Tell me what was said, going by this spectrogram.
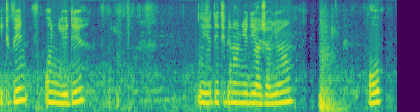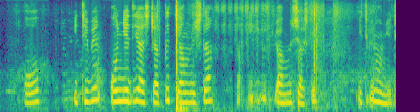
2017 Buraya da 2017 yazayım Hop hop. 2017 yazacaktık yanlışta ya, yanlış yazdık 2017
